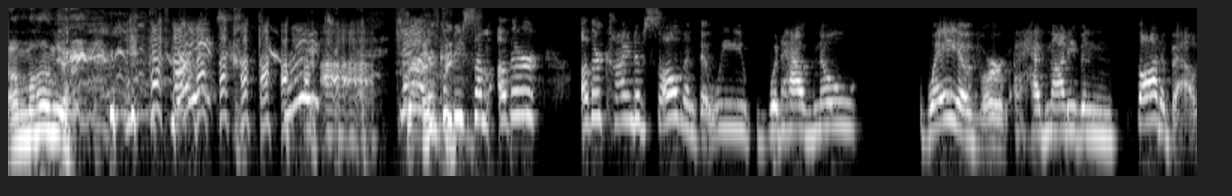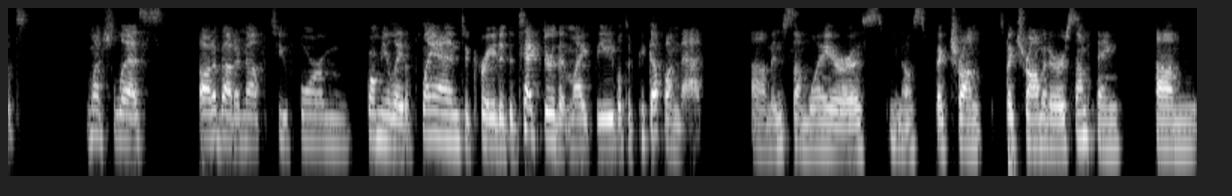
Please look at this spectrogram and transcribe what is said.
ammonia. Yeah, there could be some other other kind of solvent that we would have no way of or had not even thought about, much less thought about enough to form formulate a plan to create a detector that might be able to pick up on that um, in some way or a you know spectron spectrometer or something. Um,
